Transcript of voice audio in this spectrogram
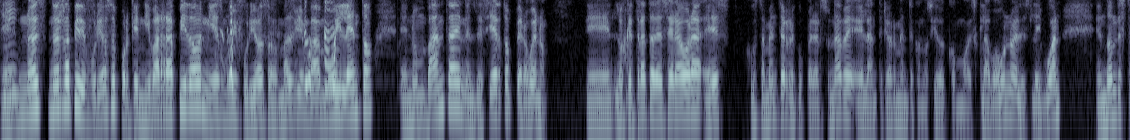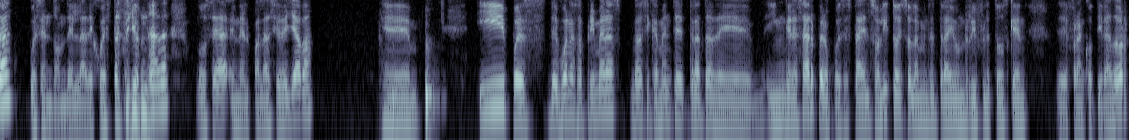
eh, no, es, no es rápido y furioso porque ni va rápido ni es muy furioso, más bien va muy lento en un banta en el desierto, pero bueno, eh, lo que trata de hacer ahora es justamente recuperar su nave, el anteriormente conocido como Esclavo 1, el Slave One. ¿En dónde está? Pues en donde la dejó estacionada, o sea, en el Palacio de Java. Eh, y pues de buenas a primeras, básicamente trata de ingresar, pero pues está él solito y solamente trae un rifle Tosken de francotirador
